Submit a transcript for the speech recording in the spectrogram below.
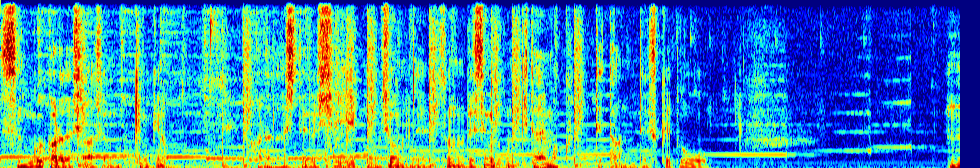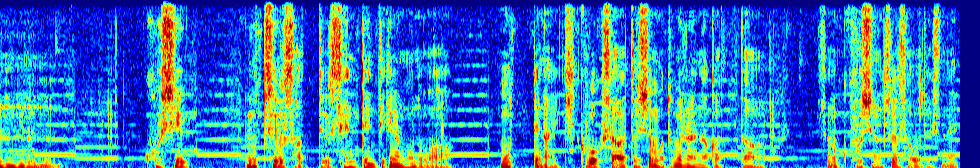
すんごい体しますよムッキムキの。体してるしもちろんねそのレスリングとかも鍛えまくってたんですけどうーん腰の強さっていう先天的なものは持ってないキックボクサーとして求められなかったその腰の強さをですね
